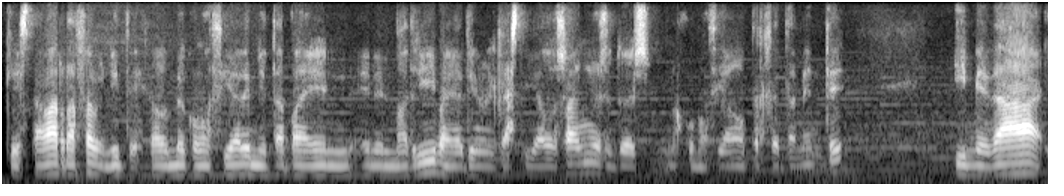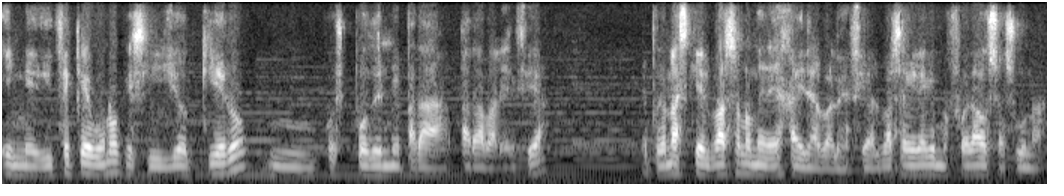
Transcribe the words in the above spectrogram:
que estaba Rafa Benítez, que me conocía de mi etapa en, el Madrid, había tenido el Castilla dos años, entonces nos conocíamos perfectamente, y me da y me dice que bueno que si yo quiero, mm, pues puedo irme para, para Valencia. El problema es que el Barça no me deja ir al Valencia, el Barça quería que me fuera a Osasuna.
